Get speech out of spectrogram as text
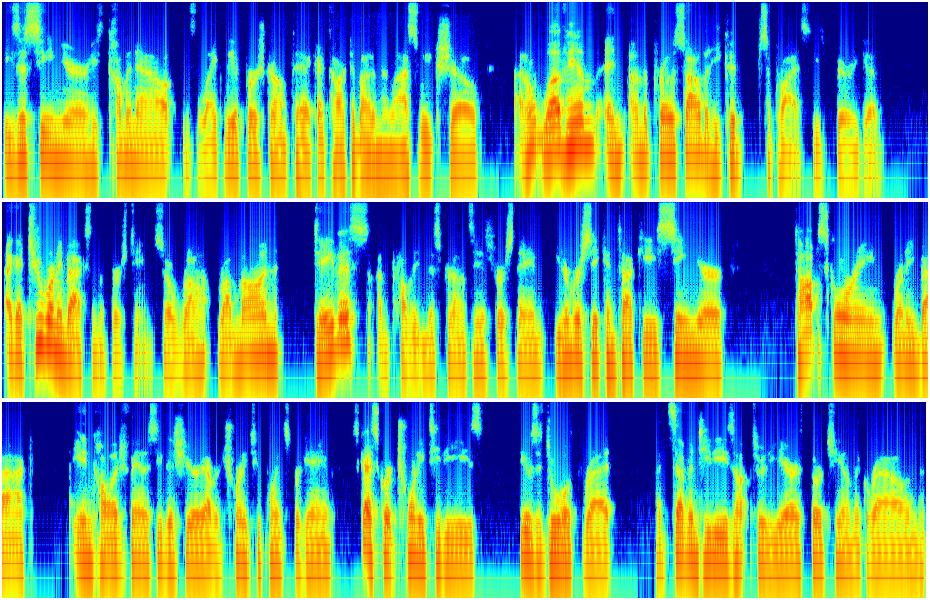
He's a senior. He's coming out. He's likely a first round pick. I talked about him in last week's show. I don't love him and on the pro style, but he could surprise. He's very good. I got two running backs in the first team. So Ra- Ramon Davis, I'm probably mispronouncing his first name, University of Kentucky senior top scoring running back in college fantasy this year. He averaged 22 points per game. This guy scored 20 TDs. He was a dual threat, had seven TDs through the air, 13 on the ground,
